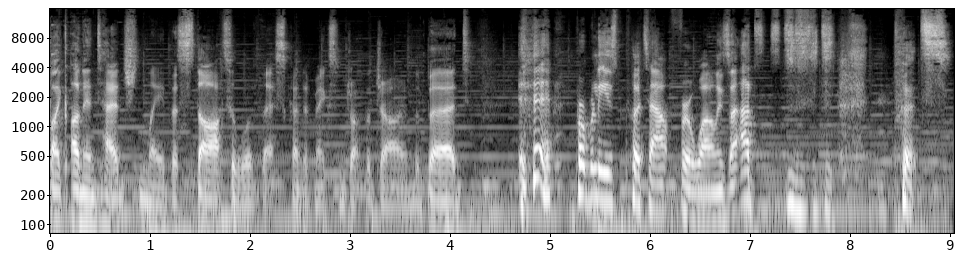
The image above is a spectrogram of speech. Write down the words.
like unintentionally. The startle of this kind of makes him drop the jar, and the bird probably is put out for a while. And he's like, ah, puts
